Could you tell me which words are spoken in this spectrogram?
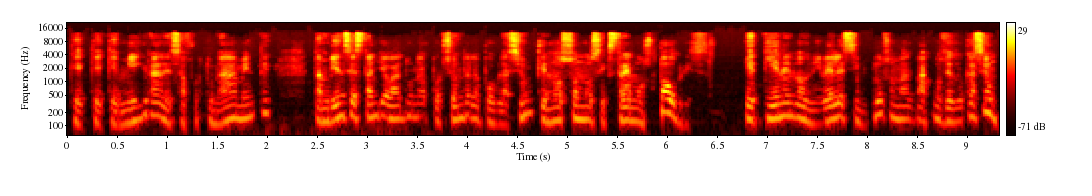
que, que, migra desafortunadamente, también se están llevando una porción de la población que no son los extremos pobres, que tienen los niveles incluso más bajos de educación.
